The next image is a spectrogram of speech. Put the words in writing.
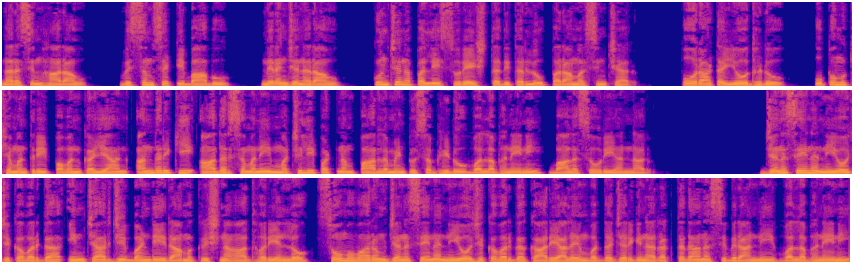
నరసింహారావు విస్సంశెట్టి బాబు నిరంజనరావు కుంచనపల్లి సురేష్ తదితరులు పరామర్శించారు. పోరాట యోధుడు ఉప ముఖ్యమంత్రి పవన్ కళ్యాణ్ అందరికీ ఆదర్శమని మచిలీపట్నం పార్లమెంటు సభ్యుడు వల్లభనేని బాలశౌరి అన్నారు. జనసేన నియోజకవర్గ ఇన్ఛార్జి బండి రామకృష్ణ ఆధ్వర్యంలో సోమవారం జనసేన నియోజకవర్గ కార్యాలయం వద్ద జరిగిన రక్తదాన శిబిరాన్ని వల్లభనేని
